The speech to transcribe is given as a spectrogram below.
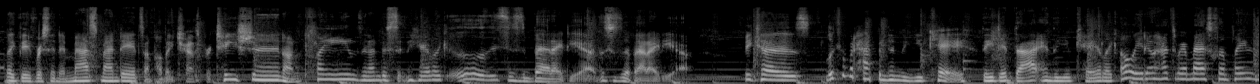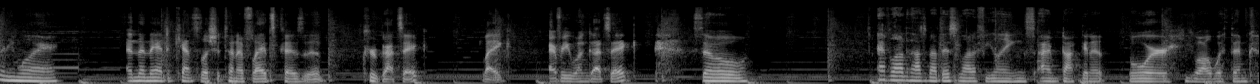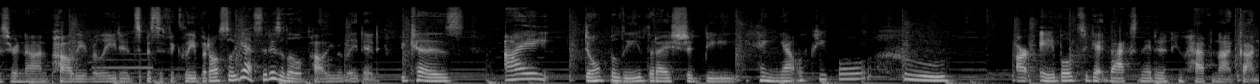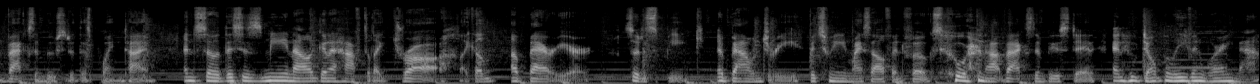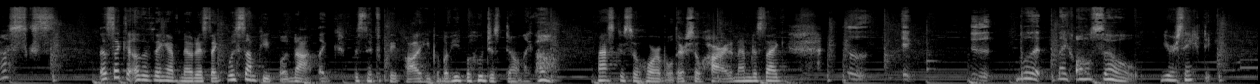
like they've rescinded mask mandates on public transportation, on planes, and I'm just sitting here like, oh, this is a bad idea. This is a bad idea. Because look at what happened in the UK. They did that in the UK, like, oh, you don't have to wear masks on planes anymore. And then they had to cancel a shit ton of flights because the crew got sick. Like everyone got sick. So I have a lot of thoughts about this, a lot of feelings. I'm not gonna bore you all with them because you're non poly related specifically, but also, yes, it is a little poly related because I don't believe that I should be hanging out with people who are able to get vaccinated and who have not gotten vaccine boosted at this point in time. And so this is me now gonna have to like draw like a, a barrier, so to speak, a boundary between myself and folks who are not vaccine boosted and who don't believe in wearing masks that's like another thing I've noticed, like with some people, not like specifically poly people, but people who just don't like, oh, masks are so horrible, they're so hard, and I'm just like, it, but like also your safety.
